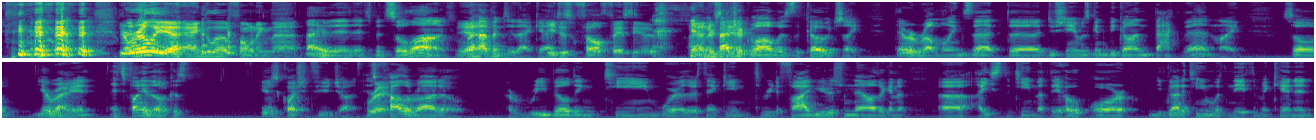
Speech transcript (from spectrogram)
You're really uh, Anglophoning that. I, it's been so long. Yeah. What happened to that guy? He just fell face the earth. yeah, I understand. Patrick Waugh was the coach. Like there were rumblings that uh, Duchene was going to be gone back then. Like so, you're right. It's funny though because here's a question for you, John: Is right. Colorado a rebuilding team where they're thinking three to five years from now they're going to uh, ice the team that they hope, or when you've got a team with Nathan MacKinnon,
